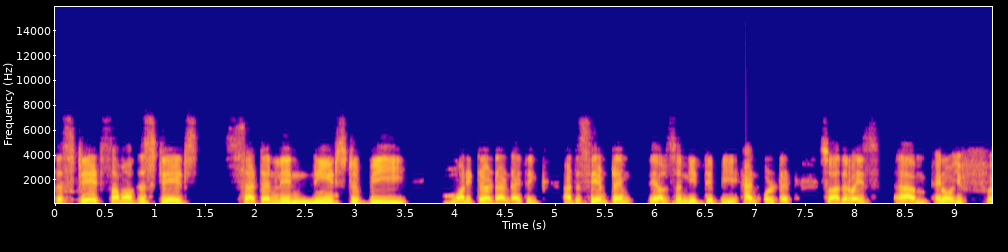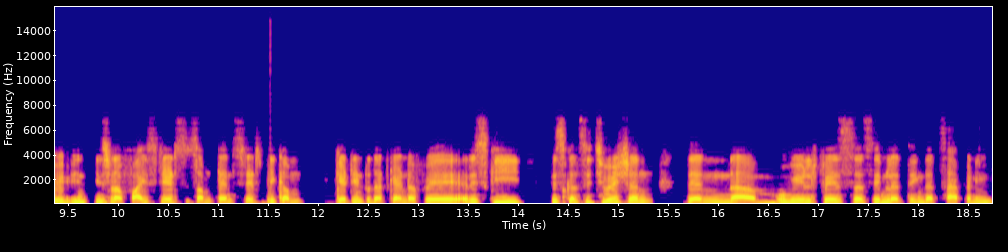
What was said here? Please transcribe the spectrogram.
the states, some of the states certainly needs to be monitored and i think at the same time they also need to be handholded so otherwise um, you know if in, instead of five states some 10 states become get into that kind of a risky fiscal situation then um, we will face a similar thing that's happening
